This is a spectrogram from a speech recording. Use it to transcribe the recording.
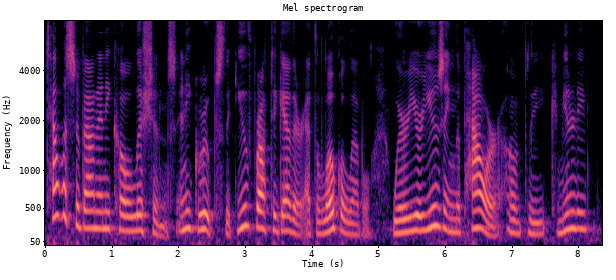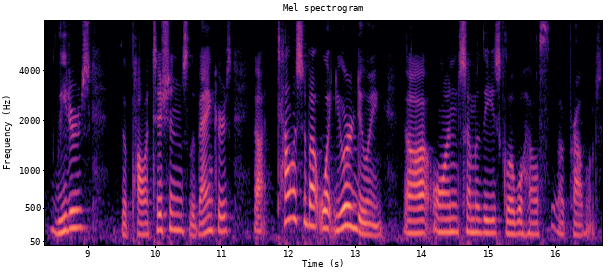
Tell us about any coalitions, any groups that you've brought together at the local level where you're using the power of the community leaders, the politicians, the bankers. Uh, tell us about what you're doing uh, on some of these global health uh, problems.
